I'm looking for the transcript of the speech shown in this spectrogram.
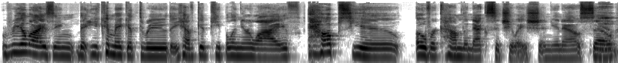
realizing that you can make it through, that you have good people in your life helps you overcome the next situation, you know? So, yeah.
